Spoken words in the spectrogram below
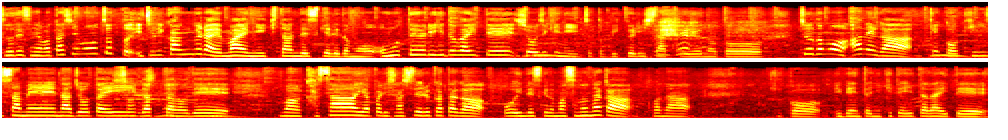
そうですね。私もちょっと1時間ぐらい前に来たんですけれども思ったより人がいて正直にちょっとびっくりしたっていうのと、うん、ちょうどもう雨が結構霧雨な状態だったので、うん、まあ、傘やっぱりさしている方が多いんですけど、まあ、その中こんな結構イベントに来ていただいて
